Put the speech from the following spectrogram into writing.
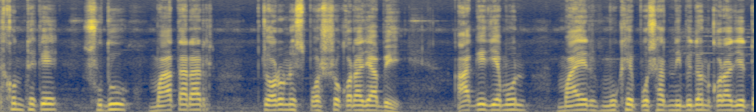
এখন থেকে শুধু মা তারার চরণে স্পর্শ করা যাবে। আগে যেমন মায়ের মুখে প্রসাদ নিবেদন করা যেত,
